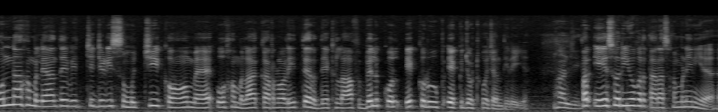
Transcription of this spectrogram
ਉਹਨਾਂ ਹਮਲਿਆਂ ਦੇ ਵਿੱਚ ਜਿਹੜੀ ਸਮੁੱਚੀ ਕੌਮ ਹੈ ਉਹ ਹਮਲਾ ਕਰਨ ਵਾਲੀ ਧਿਰ ਦੇ ਖਿਲਾਫ ਬਿਲਕੁਲ ਇੱਕ ਰੂਪ ਇਕਜੁੱਟ ਹੋ ਜਾਂਦੀ ਰਹੀ ਹੈ। ਹਾਂਜੀ। ਪਰ ਇਸ ਵਾਰੀ ਉਹ ਵਰਤਾਰਾ ਸਾਹਮਣੇ ਨਹੀਂ ਆਇਆ।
